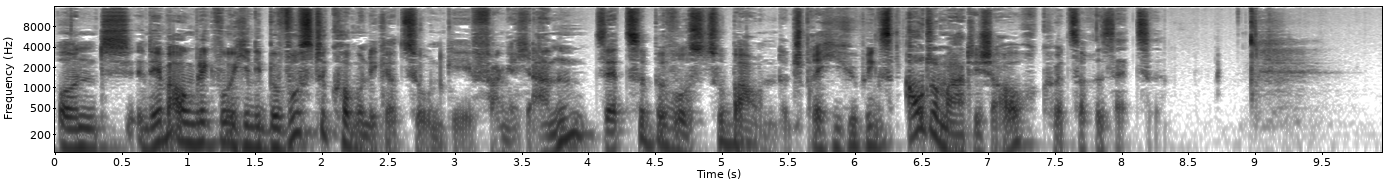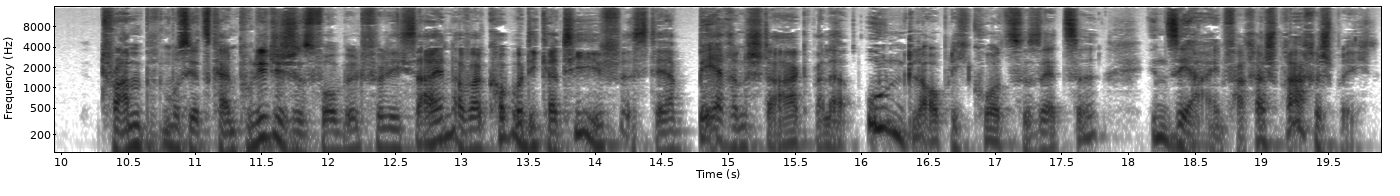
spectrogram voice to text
Und in dem Augenblick, wo ich in die bewusste Kommunikation gehe, fange ich an, Sätze bewusst zu bauen. Dann spreche ich übrigens automatisch auch kürzere Sätze. Trump muss jetzt kein politisches Vorbild für dich sein, aber kommunikativ ist er bärenstark, weil er unglaublich kurze Sätze in sehr einfacher Sprache spricht.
